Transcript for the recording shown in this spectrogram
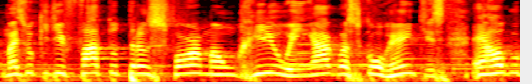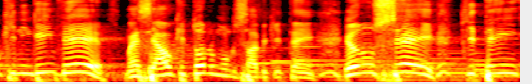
mas o que de fato transforma um rio em águas correntes é algo que ninguém vê, mas é algo que todo mundo sabe que tem. Eu não sei que tem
